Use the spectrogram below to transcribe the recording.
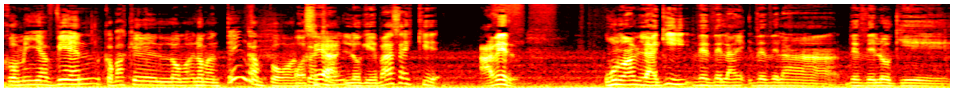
comillas, bien, capaz que lo, lo mantengan, po, O ¿cachai? sea, lo que pasa es que, a ver, uno habla aquí desde la, desde la, desde lo que,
